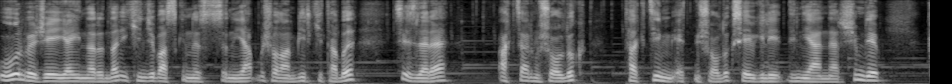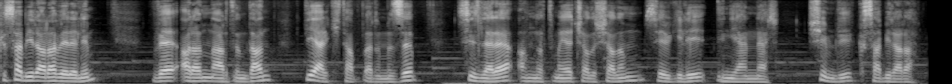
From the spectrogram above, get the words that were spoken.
Uğur Böceği yayınlarından ikinci baskısını yapmış olan bir kitabı sizlere aktarmış olduk, takdim etmiş olduk sevgili dinleyenler. Şimdi kısa bir ara verelim. ve aranın ardından diğer kitaplarımızı sizlere anlatmaya çalışalım sevgili dinleyenler. Şimdi kısa bir ara.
